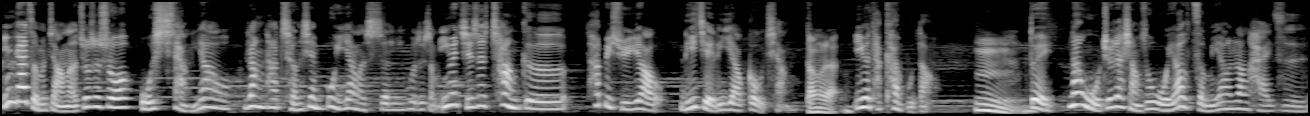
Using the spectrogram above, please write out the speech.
应该怎么讲呢？就是说我想要让他呈现不一样的声音或者什么，因为其实唱歌他必须要理解力要够强，当然，因为他看不到。嗯，对，那我就在想说，我要怎么样让孩子。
